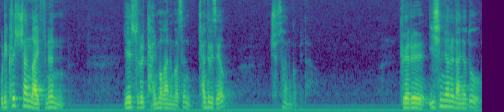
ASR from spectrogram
우리 크리스천 라이프는 예수를 닮아가는 것은 잘 들으세요. 추수하는 겁니다. 교회를 20년을 다녀도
